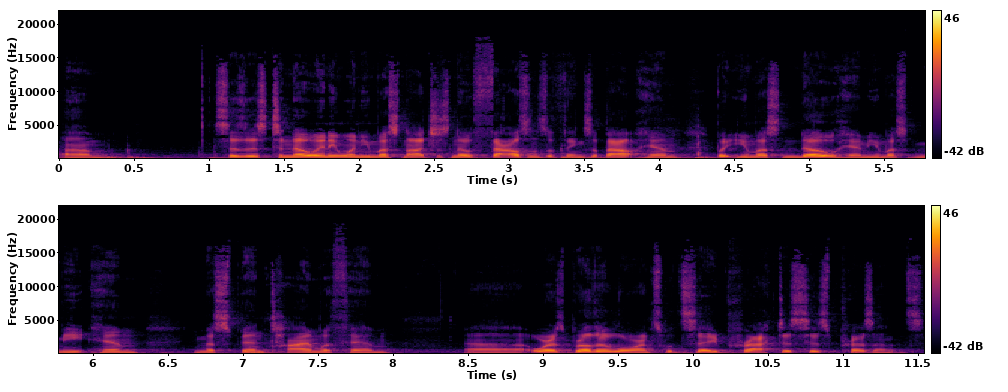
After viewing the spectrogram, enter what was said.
Um, says this To know anyone, you must not just know thousands of things about him, but you must know him. You must meet him. You must spend time with him. Uh, or, as Brother Lawrence would say, practice his presence.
